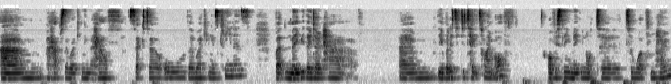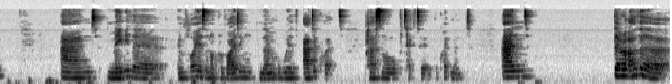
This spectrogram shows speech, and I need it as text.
um, perhaps they're working in the health sector or they're working as cleaners, but maybe they don't have um, the ability to take time off. Obviously, maybe not to, to work from home. And maybe their employers are not providing them with adequate personal protective equipment. And there are other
